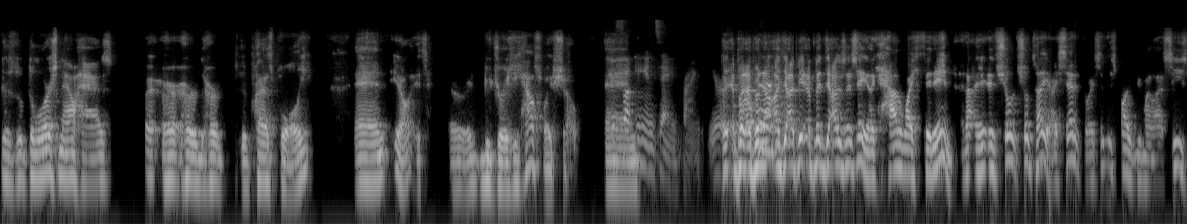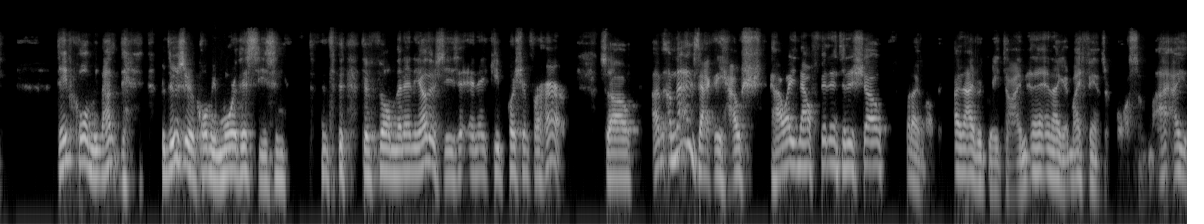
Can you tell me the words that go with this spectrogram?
because Dolores now has her her her, her has Paulie, and you know it's a New Jersey housewife show. You're fucking insane, Frank. You're uh, but but, but, I, I, but I was gonna say like how do I fit in? And, I, and she'll she'll tell you. I said it. to her. I said this probably be my last season. They've called me not producer called me more this season to, to film than any other season, and they keep pushing for her. So I'm, I'm not exactly how sh- how I now fit into the show, but I love it and I have a great time, and, and I get my fans are awesome. I,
